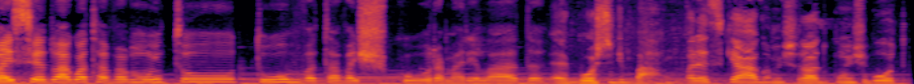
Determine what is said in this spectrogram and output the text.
Mais cedo a água estava muito turva, estava escura, amarelada. É gosto de barro. Parece que a água é misturada com esgoto.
